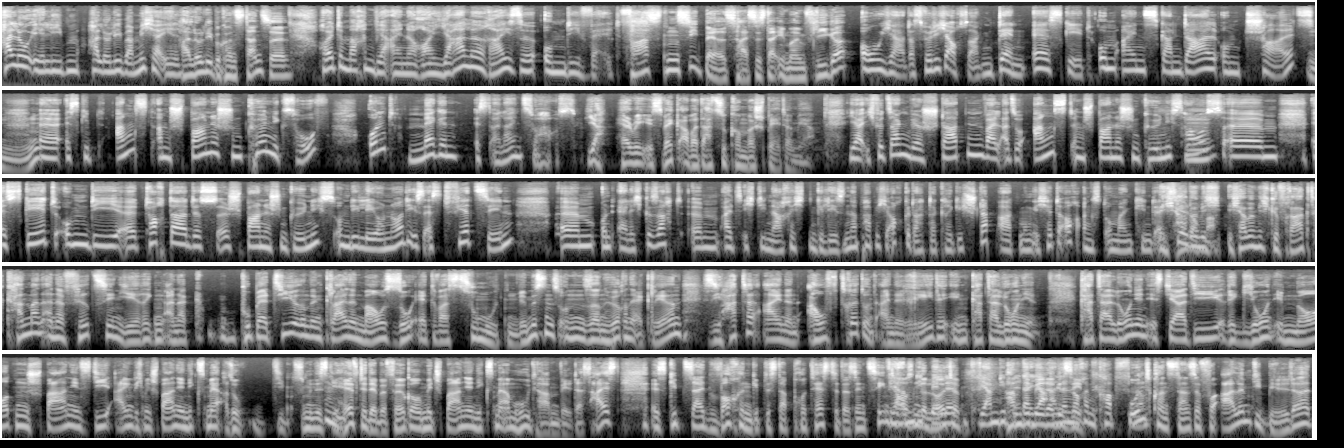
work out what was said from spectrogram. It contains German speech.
Hallo ihr Lieben, hallo lieber Michael. Hallo liebe Konstanze. Heute machen wir eine royale Reise um die Welt. Fasten Seatbelts heißt es da immer im Flieger. Oh ja, das würde ich auch sagen, denn es geht um einen Skandal um Charles. Mhm. Äh, es gibt Angst am spanischen Königshof und Meghan ist allein zu Hause. Ja, Harry ist weg, aber dazu kommen wir später mehr. Ja, ich würde sagen, wir starten, weil also Angst im spanischen Königshaus. Mhm. Ähm, es geht um die äh, Tochter des äh, spanischen Königs, um die Leonor, die ist erst 14. Ähm, und ehrlich gesagt, ähm, als ich die Nachrichten gelesen habe, habe ich auch gedacht, da kriege ich Schnappatmung. Ich hätte auch Angst um mein Kind. Erzähl Ich habe, mich, ich habe mich gefragt, kann man einer 14-jährigen, einer pubertierenden kleinen Maus so etwas zumuten? Wir müssen es unseren Hörern erklären. Sie hatte einen Auftritt und eine Rede in Katalonien. Katalonien ist ja die Region im Norden Spaniens, die eigentlich mit Spanien nichts mehr, also die, zumindest Mhm. die Hälfte der Bevölkerung mit Spanien nichts mehr am Hut haben will. Das heißt, es gibt seit Wochen gibt es da Proteste. Da sind Wir haben zehntausende die Bilder- Leute. wir haben die Bilder ja alle gesehen. noch im Kopf, ne? Und Konstanze, vor allem die Bilder,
